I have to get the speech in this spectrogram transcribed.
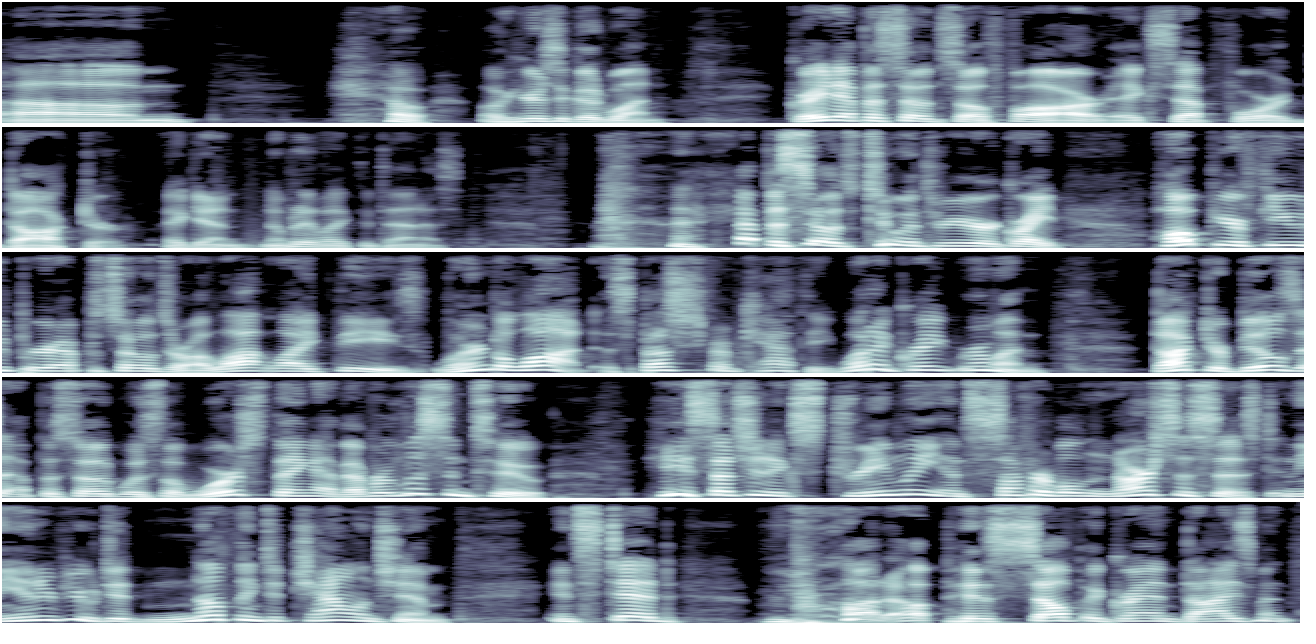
Um, oh, oh, here's a good one. Great episode so far, except for Doctor. Again, nobody liked the dentist. episodes two and three were great. Hope your future episodes are a lot like these. Learned a lot, especially from Kathy. What a great woman. Dr. Bill's episode was the worst thing I've ever listened to. He is such an extremely insufferable narcissist, and the interview did nothing to challenge him. Instead, brought up his self aggrandizement,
